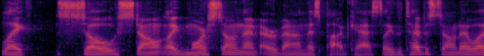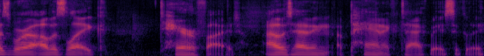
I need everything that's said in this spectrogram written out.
like so stoned, like more stoned than I've ever been on this podcast. Like the type of stoned I was, where I was like terrified. I was having a panic attack basically.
